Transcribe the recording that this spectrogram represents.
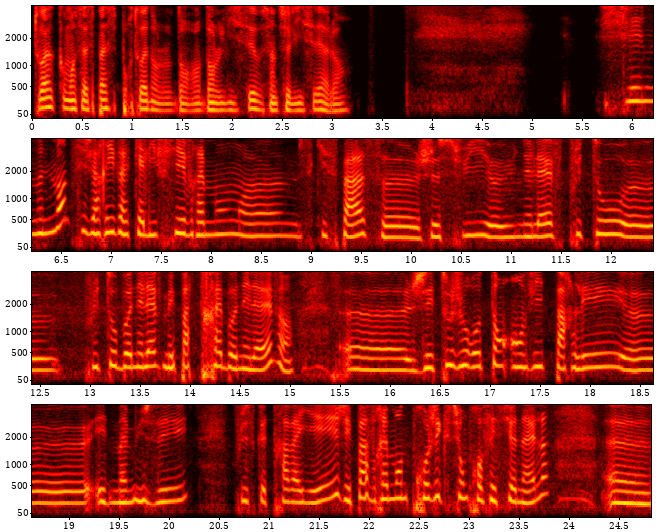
toi, comment ça se passe pour toi dans le, dans, dans le lycée, au sein de ce lycée alors? Je me demande si j'arrive à qualifier vraiment euh, ce qui se passe. Euh, je suis euh, une élève plutôt euh, plutôt bonne élève, mais pas très bonne élève. Euh, J'ai toujours autant envie de parler euh, et de m'amuser plus que de travailler. J'ai pas vraiment de projection professionnelle. Euh,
